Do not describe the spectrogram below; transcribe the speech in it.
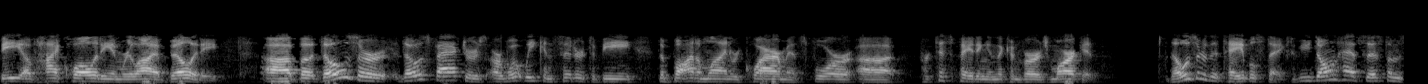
be of high quality and reliability. Uh, but those are those factors are what we consider to be the bottom line requirements for uh, participating in the converged market. Those are the table stakes. If you don't have systems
